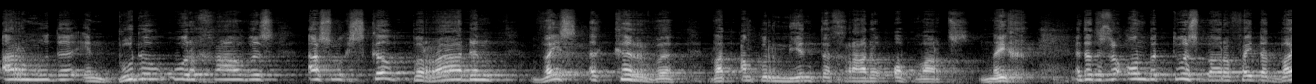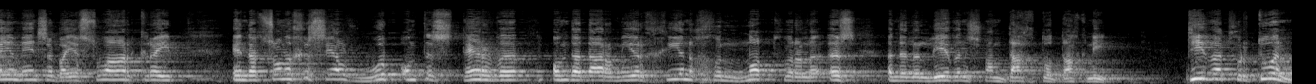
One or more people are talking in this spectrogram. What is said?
armoede en boedeloorgawes asook skuldberading wys 'n kurwe wat amper 90 grade opwaarts neig. En dit is 'n onbetwisbare feit dat baie mense baie swaar kry en dat sommige self hoop om te sterwe omdat daar meer geen genot vir hulle is in hulle lewens van dag tot dag nie. Die wat vertoon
